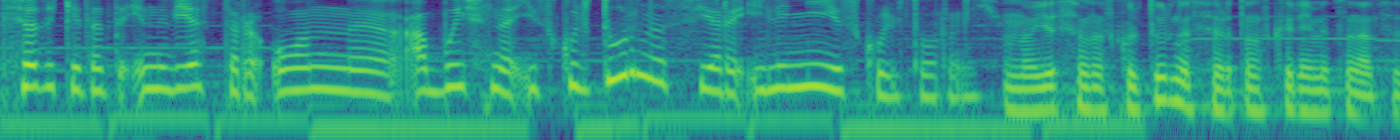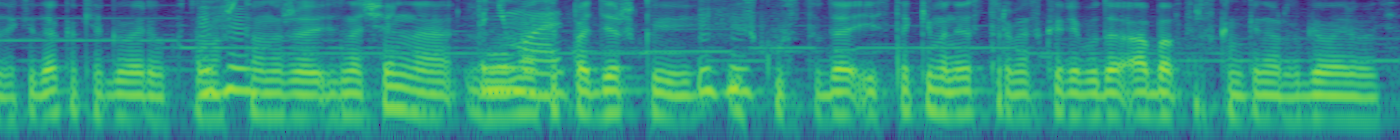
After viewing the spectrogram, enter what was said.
все-таки этот инвестор, он э, обычно из культурной сферы или не из культурной? Ну, если он из культурной сферы, то он скорее меценат все-таки, да, как я говорил, потому угу. что он уже изначально Понимает. занимается поддержкой угу. искусства, да, и с таким инвестором я скорее буду об авторском кино разговаривать.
